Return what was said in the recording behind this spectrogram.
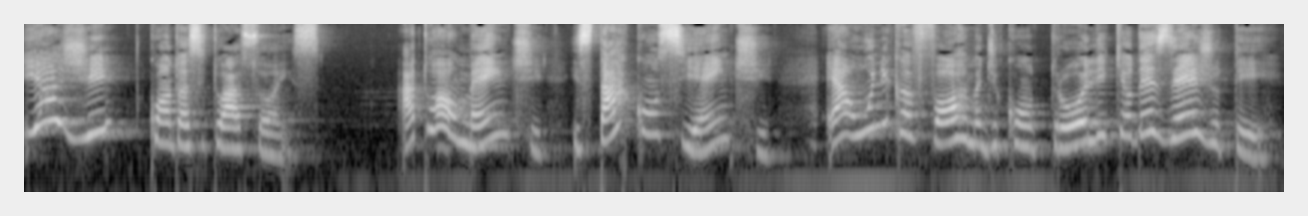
e agir quanto às situações. Atualmente, estar consciente é a única forma de controle que eu desejo ter.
